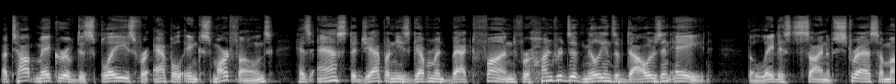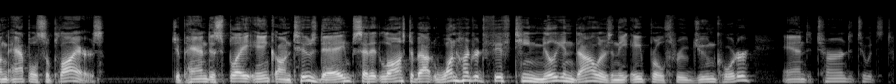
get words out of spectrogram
A top maker of displays for Apple Inc. smartphones has asked a Japanese government backed fund for hundreds of millions of dollars in aid, the latest sign of stress among Apple suppliers. Japan Display Inc. on Tuesday said it lost about $115 million in the April through June quarter and turned to its top.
